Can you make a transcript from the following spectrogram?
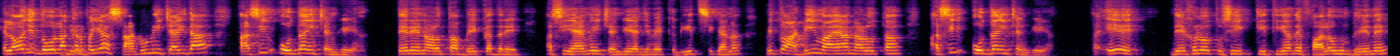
ਕਿ ਲਓ ਜੀ 2 ਲੱਖ। ਰੁਪਈਆ ਸਾਨੂੰ ਨਹੀਂ ਚਾਹੀਦਾ ਅਸੀਂ ਉਦਾਂ ਹੀ ਚੰਗੇ ਆ ਤੇਰੇ ਨਾਲੋਂ ਤਾਂ ਬੇਕਦਰੇ ਅਸੀਂ ਐਵੇਂ ਹੀ ਚੰਗੇ ਆ ਜਿਵੇਂ ਇੱਕ ਗੀਤ ਸੀਗਾ ਨਾ ਵੀ ਤੁਹਾਡੀ ਮਾਇਆ ਨਾਲੋਂ ਤਾਂ ਅਸੀਂ ਉਦਾਂ ਹੀ ਚੰਗੇ ਆ ਤਾਂ ਇਹ ਦੇਖ ਲਓ ਤੁਸੀਂ ਕੀਤੀਆਂ ਦੇ ਫਲ ਹੁੰਦੇ ਨੇ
